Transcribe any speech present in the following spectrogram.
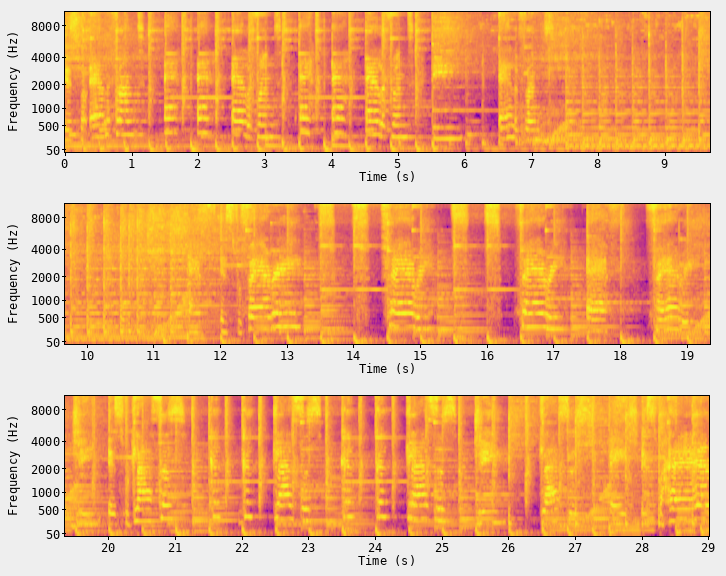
is for elephant, e e elephant, e e elephant. E elephant. F is for fairy, f- fairy, f- fairy. F fairy. G is for glasses, g g glasses, g g glasses. G glasses. H is for hand,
